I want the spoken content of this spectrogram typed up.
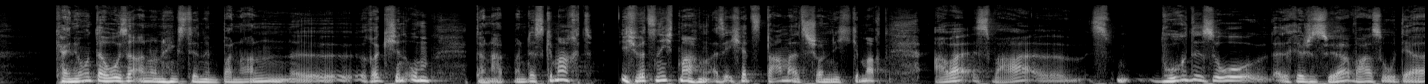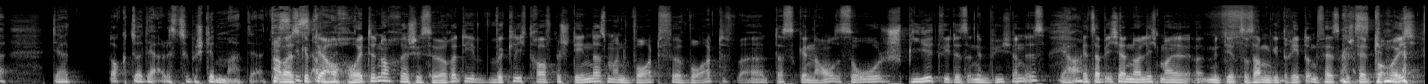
keine Unterhose an und hängst dir ein Bananenröckchen um, dann hat man das gemacht. Ich würde es nicht machen. Also ich hätte es damals schon nicht gemacht. Aber es war, äh, es wurde so, der Regisseur war so der, der Doktor, der alles zu bestimmen hatte. Das aber es gibt ja auch heute noch Regisseure, die wirklich darauf bestehen, dass man Wort für Wort äh, das genau so spielt, wie das in den Büchern ist. Ja. Jetzt habe ich ja neulich mal äh, mit dir zusammen gedreht und festgestellt, bei euch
